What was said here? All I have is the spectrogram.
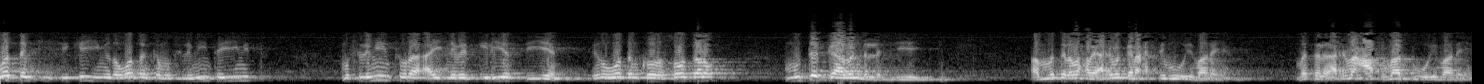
wadankiisii ka yimid oo wadanka muslimiinta yimid. Muslimiintuna ay nabadgeliyo siiyeen inuu wadankooda soo galo muddo gaabanna la siiyey. Ama masalan waxa way arrimo ganacsi buu u imaanaya. Masalan arrimo caafimaad buu u imaanaya.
